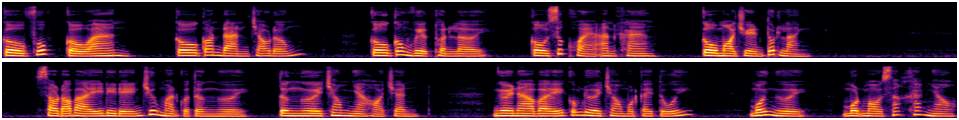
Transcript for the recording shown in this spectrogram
Cầu phúc, cầu an, Cầu con đàn cháu đống, Cầu công việc thuận lợi, Cầu sức khỏe an khang, Cầu mọi chuyện tốt lành. Sau đó bà ấy đi đến trước mặt của từng người Từng người trong nhà họ Trần. Người nào bà ấy cũng đưa cho một cái túi. Mỗi người một màu sắc khác nhau.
